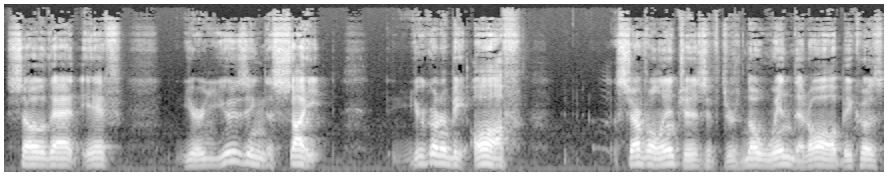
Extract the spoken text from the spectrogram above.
So that if you're using the sight, you're going to be off several inches if there's no wind at all because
